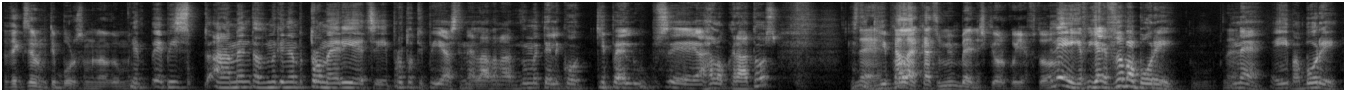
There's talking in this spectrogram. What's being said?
δεν ξέρουμε τι μπορούσαμε να δούμε. Ε, Επίσης, αναμένεται να δούμε και μια τρομερή έτσι, πρωτοτυπία στην Ελλάδα. Να δούμε τελικό κυπέλου σε άλλο κράτος. ναι, καλά, κάτσε, μην μπαίνεις και όρκο γι' αυτό. Ναι, γι' γι' αυτό είπα μπορεί. Ναι. Ναι, είπα μπορεί.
